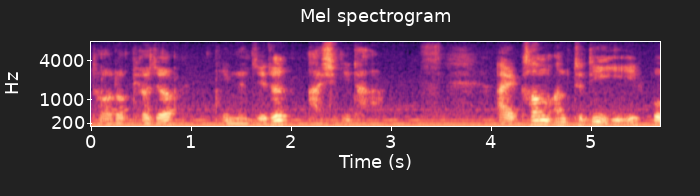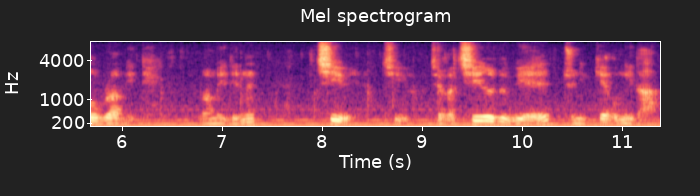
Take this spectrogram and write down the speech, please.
더럽혀져 있는지를 아십니다. I come unto thee for remedy. remedy는 치유예요. 치유. 제가 치유를 위해 주님께 옵니다.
